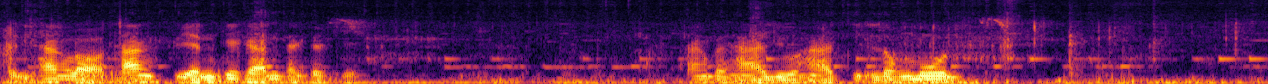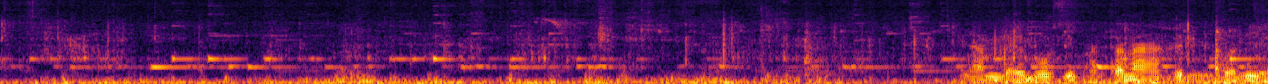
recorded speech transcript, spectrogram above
เป็นทางหล่อทางเปลี่ยนที่กันต่างตะกี้ทางไปหาอยู่หาจินลงมูล สิพัฒนาขึ้นกว่านี้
